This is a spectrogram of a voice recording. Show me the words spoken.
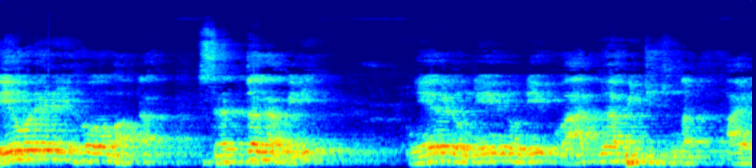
దేవుడైన యెహోవా మాట శ్రద్ధగా విని నేడు నేను నీకు ఆజ్ఞాపించుచున్న ఆయన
